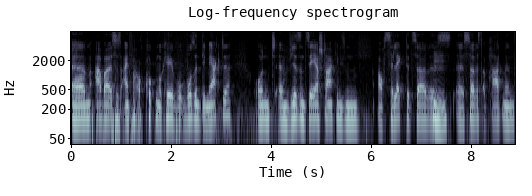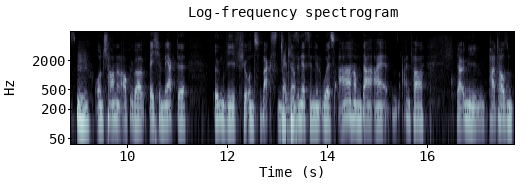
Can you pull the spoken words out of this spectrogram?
Ähm, aber es ist einfach auch gucken, okay, wo, wo sind die Märkte? Und ähm, wir sind sehr stark in diesem auch Selected Service, Mhm. äh, Serviced Apartments und schauen dann auch über welche Märkte irgendwie für uns wachsen. Ja, wir sind jetzt in den USA, haben da ein, ein paar ja irgendwie ein paar tausend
